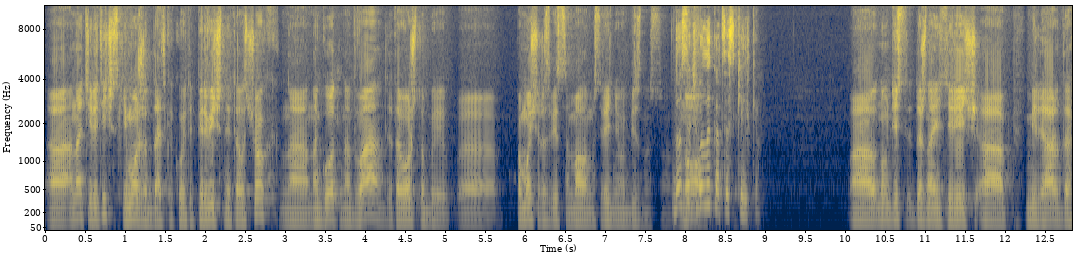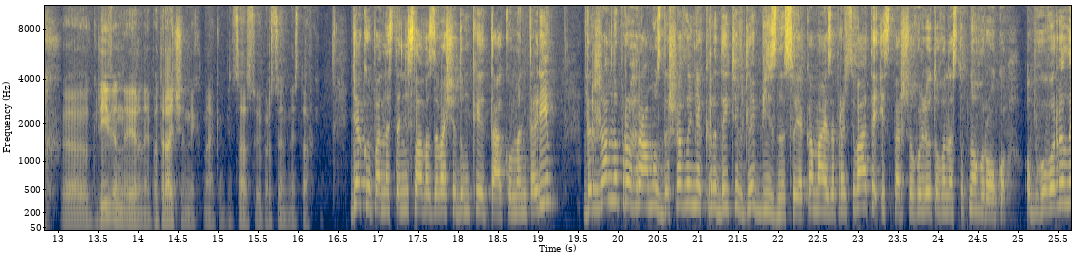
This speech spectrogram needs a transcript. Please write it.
а, она теоретически может дать какой-то первичный толчок на, на год, на два, для того, чтобы э, помочь развиться малому и среднему бизнесу. Досить Но, велика це скільки? а, Ну, здесь должна идти речь о миллиардах э, гривен, наверное, потраченных на компенсацию процентной ставки. Дякую, пане Станіславе, за ваші думки та коментарі. Державну програму здешевлення кредитів для бізнесу, яка має запрацювати із 1 лютого наступного року, обговорили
